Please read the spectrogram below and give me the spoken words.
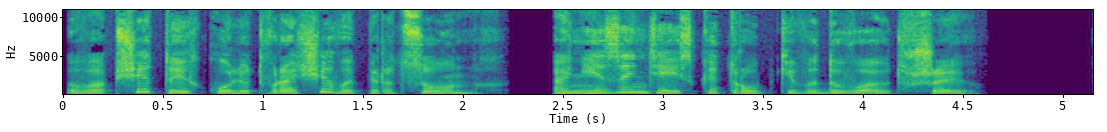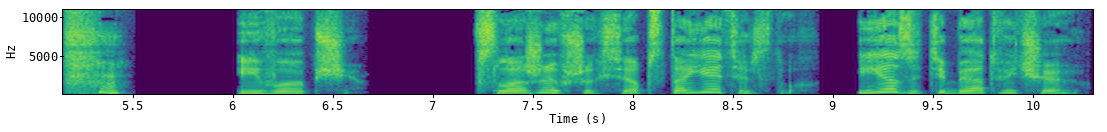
Вообще-то их колют врачи в операционных. Они из индейской трубки выдувают в шею. Хм. И вообще, в сложившихся обстоятельствах я за тебя отвечаю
